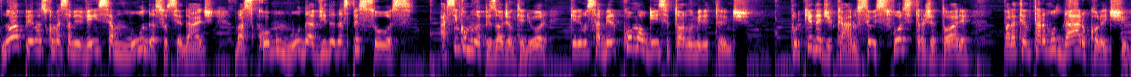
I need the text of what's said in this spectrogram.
não apenas como essa vivência muda a sociedade, mas como muda a vida das pessoas. Assim como no episódio anterior, queremos saber como alguém se torna um militante. Por que dedicar o seu esforço e trajetória para tentar mudar o coletivo?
